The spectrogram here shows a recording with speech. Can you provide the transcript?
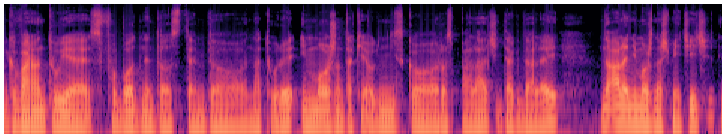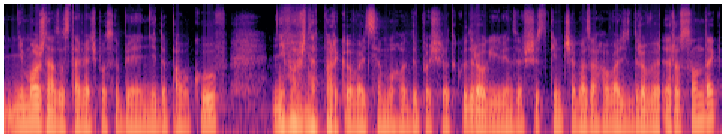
gwarantuje swobodny dostęp do natury i można takie ognisko rozpalać i tak dalej. No ale nie można śmiecić, nie można zostawiać po sobie niedopałków, nie można parkować samochody po środku drogi, więc we wszystkim trzeba zachować zdrowy rozsądek,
